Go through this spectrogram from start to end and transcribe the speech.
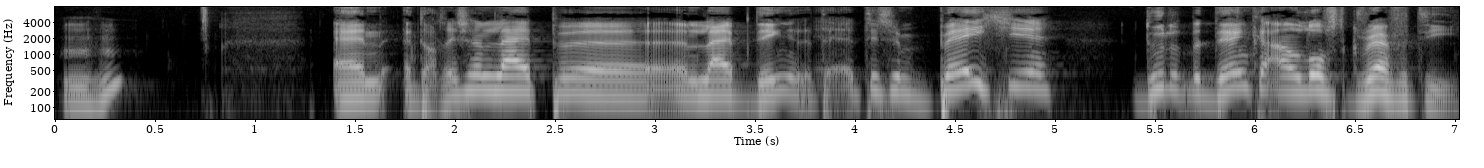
Mhm. En dat is een lijp, eh, een lijp ding. Het, het is een beetje... Doet het bedenken aan Lost Gravity.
